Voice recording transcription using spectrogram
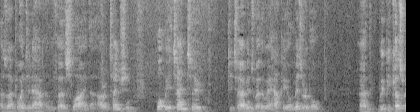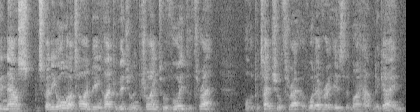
as I pointed out in the first slide, that our attention what we attend to determines whether we're happy or miserable. Um, we, because we're now spending all our time being hypervigilant, trying to avoid the threat or the potential threat of whatever it is that might happen again,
